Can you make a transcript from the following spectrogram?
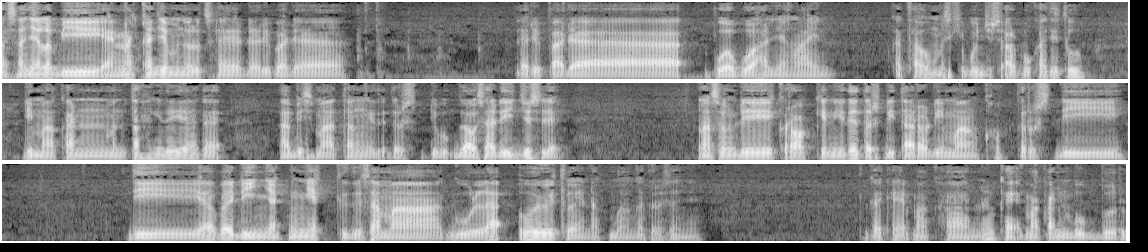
rasanya lebih enak aja menurut saya daripada daripada buah-buahan yang lain Gak tahu meskipun jus alpukat itu dimakan mentah gitu ya kayak habis matang gitu terus di, gak usah di jus deh langsung dikerokin gitu terus ditaruh di mangkok terus di di apa dinyek-nyek gitu sama gula. Wih itu enak banget rasanya. Kita kayak makan kayak makan bubur.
